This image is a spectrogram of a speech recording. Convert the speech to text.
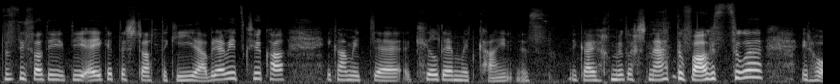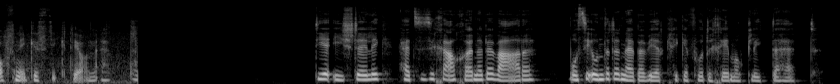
das sind so die, die eigenen Strategien. Aber ich habe das Gefühl, gehabt, ich gehe mit äh, «Kill them with kindness». Ich gehe einfach möglichst nett auf alles zu, in der Hoffnung, es sei ja nicht. Diese Einstellung hat sie sich auch bewahren wo sie unter den Nebenwirkungen der Chemo gelitten hat.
